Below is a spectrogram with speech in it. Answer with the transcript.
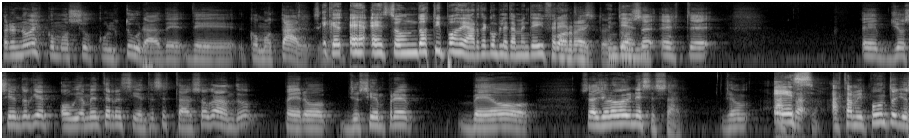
Pero no es como su cultura de, de como tal. Es que es- es- son dos tipos de arte completamente diferentes. Correcto. Entiendo. Entonces, este, eh, yo siento que obviamente Residente se está desahogando, pero yo siempre veo, o sea, yo lo veo innecesario. Yo, hasta, Eso. hasta mi punto, yo,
